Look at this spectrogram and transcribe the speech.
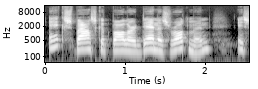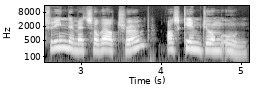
Ex-basketballer Dennis Rodman is vrienden met zowel Trump als Kim Jong-un.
